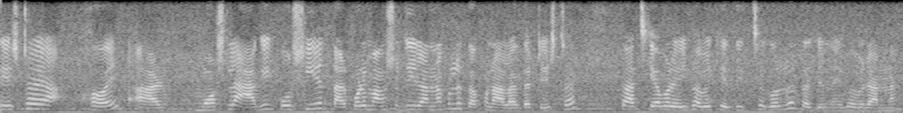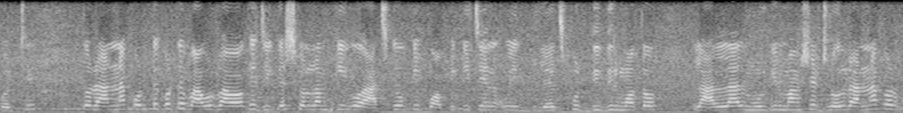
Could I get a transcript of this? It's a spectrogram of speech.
টেস্ট হয় হয় আর মশলা আগে কষিয়ে তারপরে মাংস দিয়ে রান্না করলে তখন আলাদা টেস্ট হয় তো আজকে আবার এইভাবে খেতে ইচ্ছে করল, তার জন্য এইভাবে রান্না করছি তো রান্না করতে করতে বাবুর বাবাকে জিজ্ঞেস করলাম, কি গো, আজকেও কি Poppy kitchen with village food দিদির মতো লাল লাল মুরগির মাংসের ঝোল রান্না করব।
